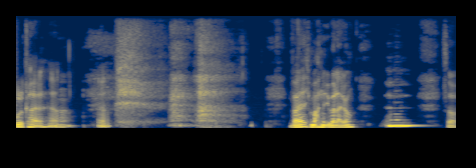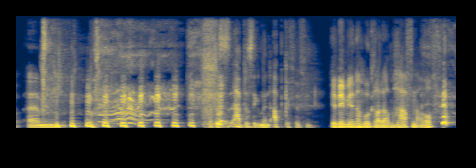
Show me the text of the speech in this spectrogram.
Cool Kyle, ja. Ja. ja. Weil ich mache eine Überleitung. So, ähm, ich habe das Segment abgepfiffen. Wir nehmen hier in Hamburg gerade am Hafen auf.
